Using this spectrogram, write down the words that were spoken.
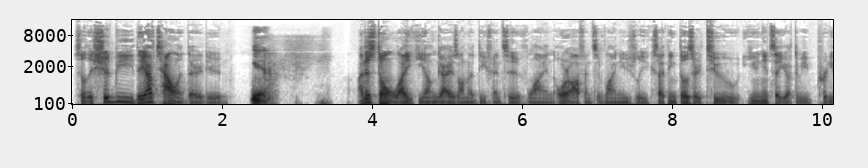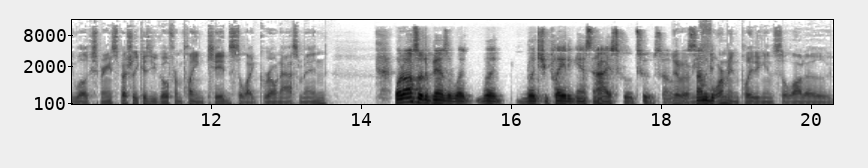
So they should be. They have talent there, dude. yeah, I just don't like young guys on the defensive line or offensive line usually because I think those are two units that you have to be pretty well experienced, especially because you go from playing kids to like grown ass men. well, it also depends on what what what you played against in high school too. So Yeah, but I mean, some Foreman played against a lot of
